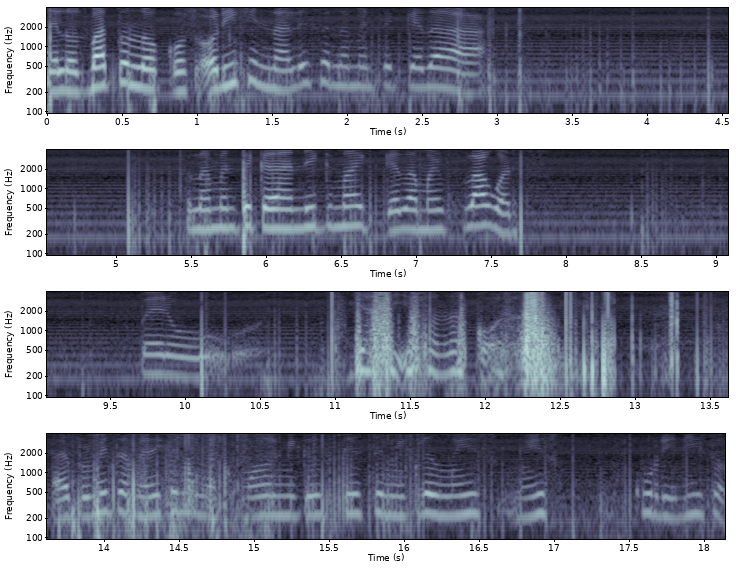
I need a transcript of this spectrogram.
de los vatos locos originales solamente queda solamente queda Enigma y queda My Flowers. Pero ya así son las cosas. A ver, permítame, déjenme me acomodo el micro, es que este micro es muy, muy escurridizo.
